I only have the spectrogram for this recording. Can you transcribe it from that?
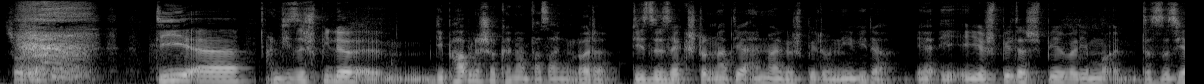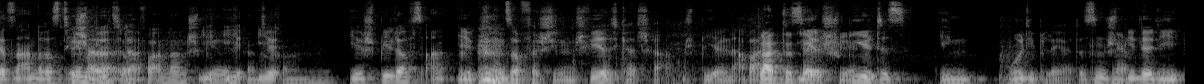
Entschuldigung. Die, äh, diese Spiele, äh, die Publisher können einfach sagen, Leute, diese sechs Stunden habt ihr einmal gespielt und nie wieder. Ihr, ihr, ihr spielt das Spiel, weil ihr, das ist jetzt ein anderes Ihr Thema. Da- auch vor anderen ihr, ihr, ihr, Schwierigkeitsgraden. ihr spielt aufs, ihr könnt es auf verschiedenen Schwierigkeitsgraden spielen, aber Bleibt ihr Spiel. spielt es im Multiplayer. Das sind Ja. Spiele, die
